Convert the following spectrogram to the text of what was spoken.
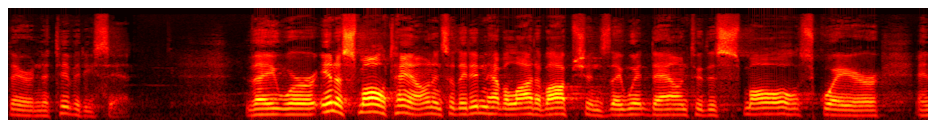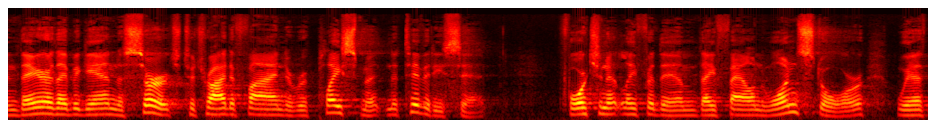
their nativity set. They were in a small town, and so they didn't have a lot of options. They went down to this small square and there they began the search to try to find a replacement nativity set. Fortunately for them, they found one store with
